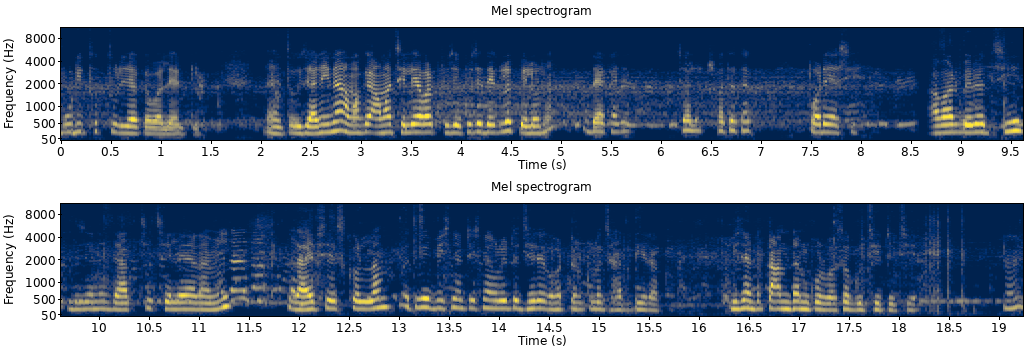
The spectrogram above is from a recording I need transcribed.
বুড়ি থুত্থুরি যাকে বলে আর কি। হ্যাঁ, তো জানি না আমাকে আমার ছেলে আবার খুঁজে খুঁজে দেখল পেল না। দেখা যাক চলো সাথে থাক পরে আসি। আবার বেরোচ্ছি দুজনে যাচ্ছি ছেলে আর আমি। লাইভ শেষ করলাম। তুমি বিছনা টিছনাগুলো একটু ঝেড়ে ঘরটারগুলো ঝাড় দিয়ে রাখো। বিছনাটা টান টান করব, সব গুছিয়ে টুছিয়ে। হ্যাঁ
